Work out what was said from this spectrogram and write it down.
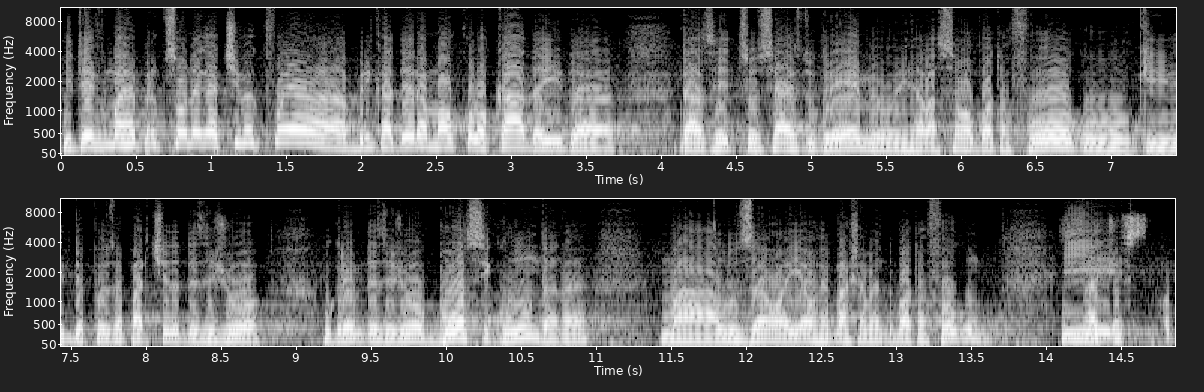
E teve uma repercussão negativa que foi a brincadeira mal colocada aí da, das redes sociais do Grêmio em relação ao Botafogo, que depois da partida desejou, o Grêmio desejou boa segunda, né? Uma alusão aí ao rebaixamento do Botafogo. E do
